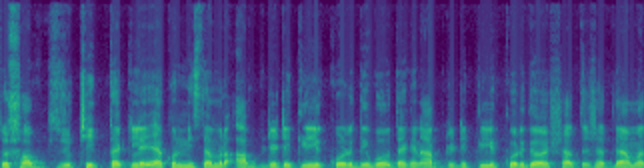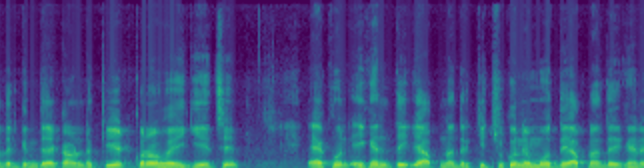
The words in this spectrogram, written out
তো সব কিছু ঠিক থাকলে এখন নিচে আমরা আপডেটে ক্লিক করে দেব। দেখেন আপডেটে ক্লিক করে দেওয়ার সাথে সাথে আমাদের কিন্তু অ্যাকাউন্টটা ক্রিয়েট করা হয়ে গিয়েছে। এখন এখান থেকে আপনাদের কিছুক্ষণের মধ্যে আপনাদের এখানে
